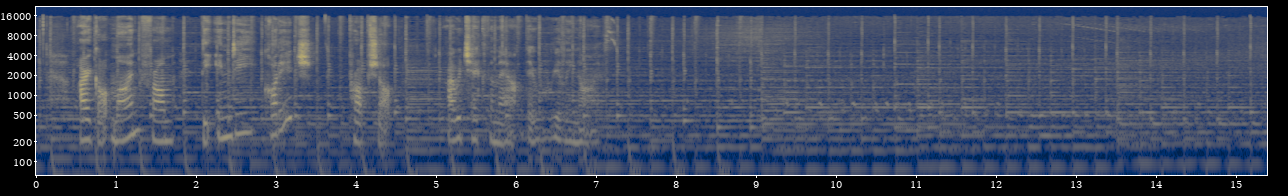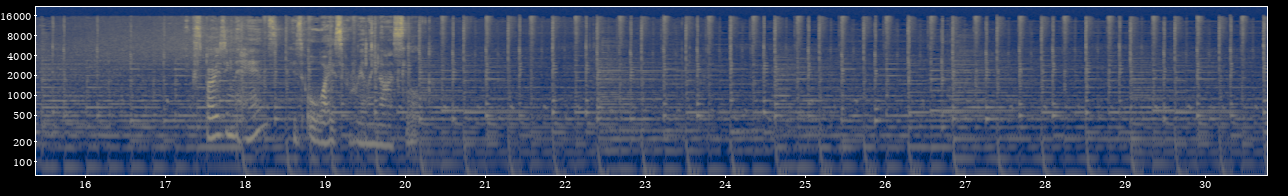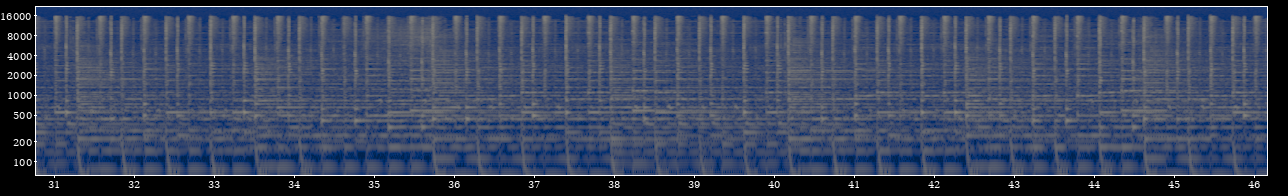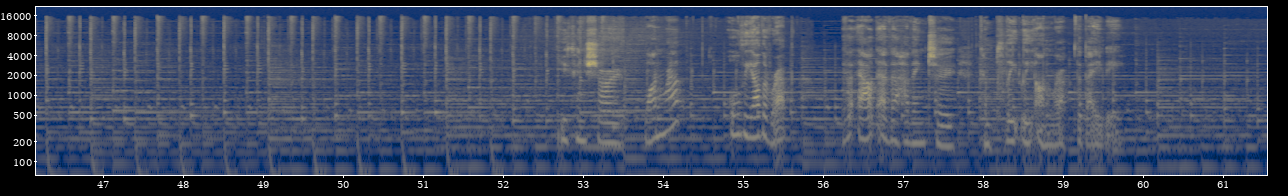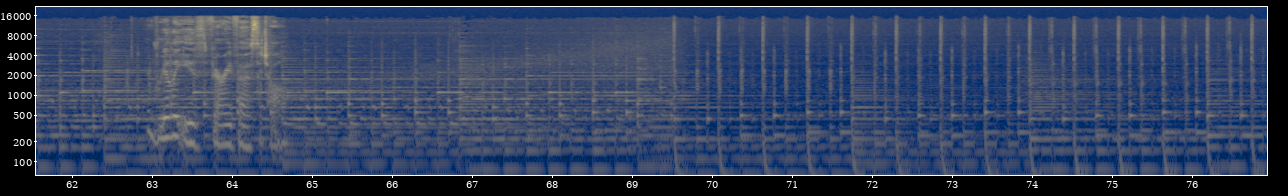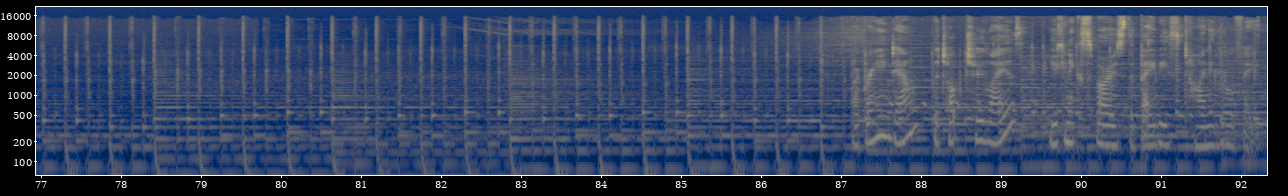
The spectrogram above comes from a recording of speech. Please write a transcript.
I got mine from the Indy Cottage prop shop. I would check them out, they're really nice. Exposing the hands is always a really nice look. You can show one wrap or the other wrap without ever having to completely unwrap the baby. It really is very versatile. By bringing down the top two layers, you can expose the baby's tiny little feet.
